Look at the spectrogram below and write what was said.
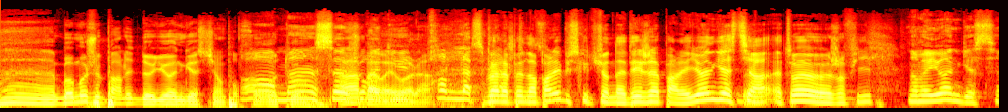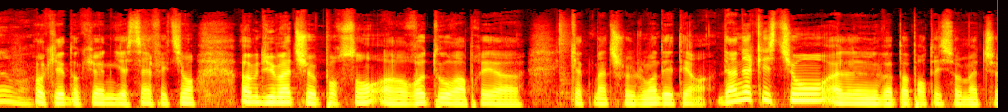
Euh, bon, moi, je vais parler de Johan Gastien pour son Oh retour. mince, Ah, bah ouais, dû voilà. prendre la C'est pas la peine d'en parler puisque tu en as déjà parlé. Johan Gastien, à toi euh, Jean-Philippe? Non, mais Johan Gastien. moi. Ok, donc Johan Gastien, effectivement, homme du match pour son euh, retour après euh, quatre matchs loin des terrains. Dernière question, elle ne va pas porter sur le match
